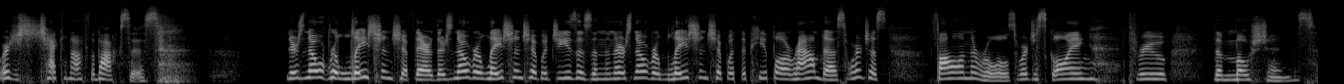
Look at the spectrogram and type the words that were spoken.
we're just checking off the boxes. There's no relationship there. There's no relationship with Jesus, and then there's no relationship with the people around us. We're just following the rules, we're just going through the motions.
